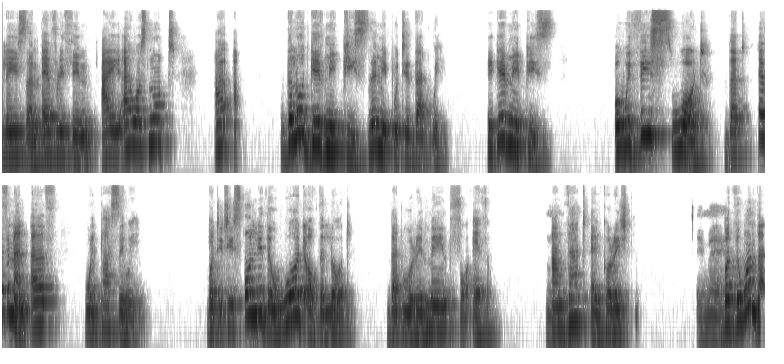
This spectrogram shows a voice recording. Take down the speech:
place and everything, I, I was not, I, the Lord gave me peace. Let me put it that way. He gave me peace. But with this word that heaven and earth will pass away, but it is only the word of the Lord that will remain forever. Mm. And that encouraged me. Amen. But the one that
